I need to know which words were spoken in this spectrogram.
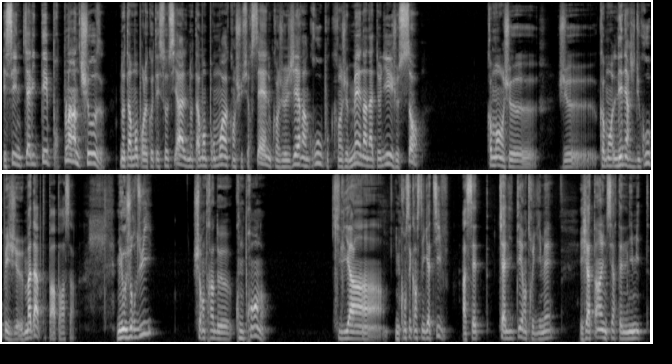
Et c'est une qualité pour plein de choses notamment pour le côté social, notamment pour moi quand je suis sur scène ou quand je gère un groupe ou quand je mène un atelier, je sens comment je, je comment l'énergie du groupe et je m'adapte par rapport à ça. Mais aujourd'hui, je suis en train de comprendre qu'il y a une conséquence négative à cette qualité entre guillemets et j'atteins une certaine limite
